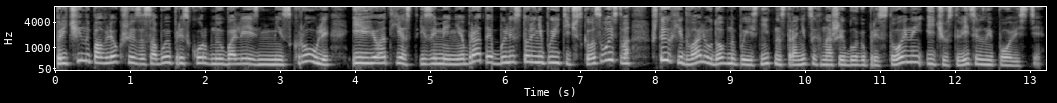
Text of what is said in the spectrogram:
Причины, повлекшие за собой прискорбную болезнь мисс Кроули и ее отъезд из имения брата, были столь непоэтического свойства, что их едва ли удобно пояснить на страницах нашей благопристойной и чувствительной повести.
